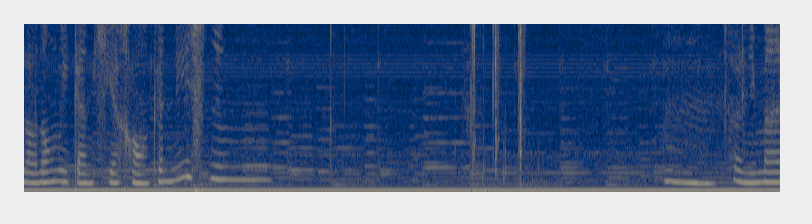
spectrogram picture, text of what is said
เราต้องมีการเคลียร์ของกันนิดนึง อืมอันนี้ไม้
